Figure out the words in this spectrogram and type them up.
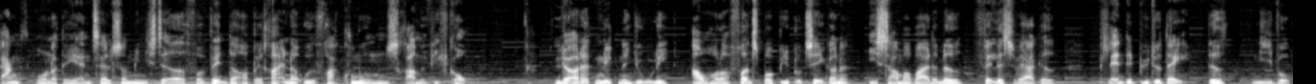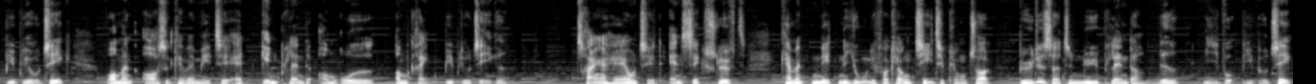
langt under det antal, som ministeriet forventer og beregner ud fra kommunens rammevilkår. Lørdag den 19. juli afholder Fredensborg Bibliotekerne i samarbejde med Fællesværket Plantebyttedag ved Niveau Bibliotek, hvor man også kan være med til at genplante området omkring biblioteket. Trænger haven til et ansigtsløft, kan man den 19. juni fra kl. 10 til kl. 12 bytte sig til nye planter ved Niveau Bibliotek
